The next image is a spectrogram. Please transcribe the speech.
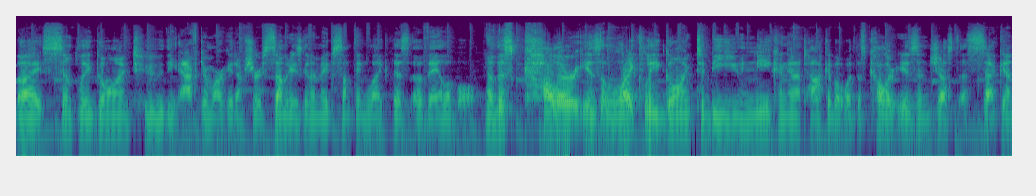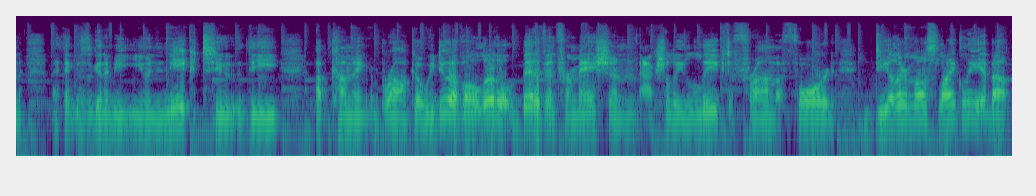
by simply going to the aftermarket. I'm sure somebody is going to make something like this available. Now this color is likely going to be unique. I'm going to talk about what this color is in just a second. I think this is going to be unique to the upcoming Bronco. We do have a little bit of information actually leaked from a Ford dealer most likely about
